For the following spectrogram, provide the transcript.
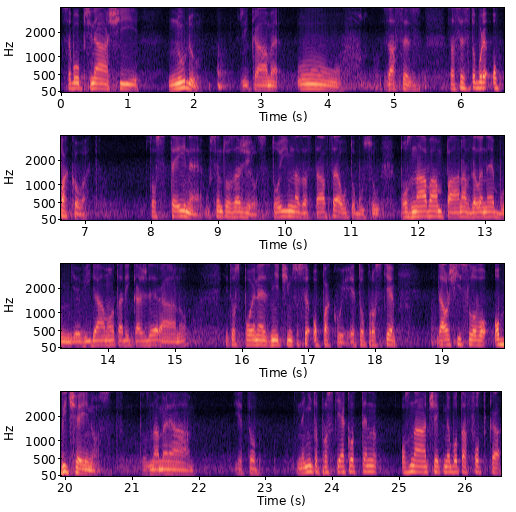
sebou přináší nudu. Říkáme, uh, zase, zase se to bude opakovat. To stejné, už jsem to zažil. Stojím na zastávce autobusu, poznávám pána v zelené bundě, vídám ho tady každé ráno. Je to spojené s něčím, co se opakuje. Je to prostě další slovo obyčejnost. To znamená, je to, není to prostě jako ten oznáček nebo ta fotka,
